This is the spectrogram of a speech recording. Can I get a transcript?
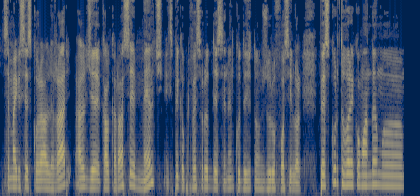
Se mai găsesc corali rari, alge calcaroase, melci, explică profesorul desenând cu degetul în jurul fosilor. Pe scurt, vă recomandăm uh,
